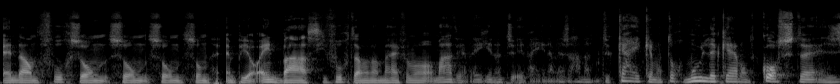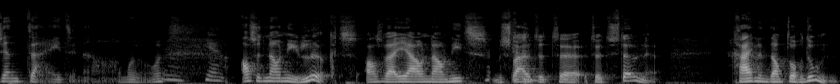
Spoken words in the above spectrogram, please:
En dan vroeg zo'n zo'n zo'n zo'n NPO 1-baas, die vroeg dan aan mij van... Maat, ja, weet je, natuurlijk, weet je, nou, we gaan het natuurlijk kijken, maar toch moeilijk, hè, want kosten en zendtijd. En, nou. Als het nou niet lukt, als wij jou nou niet besluiten te, te steunen, ga je het dan toch doen?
